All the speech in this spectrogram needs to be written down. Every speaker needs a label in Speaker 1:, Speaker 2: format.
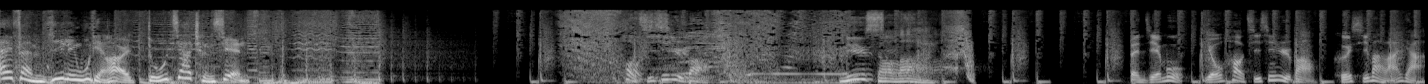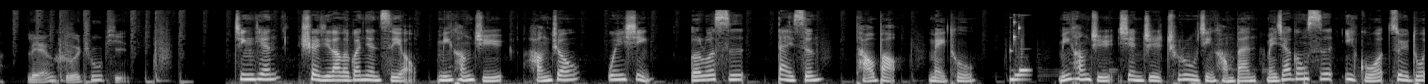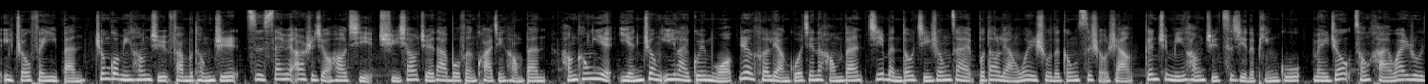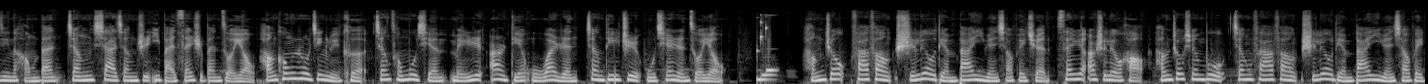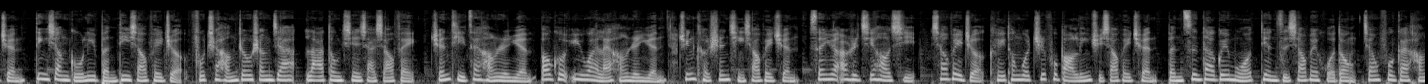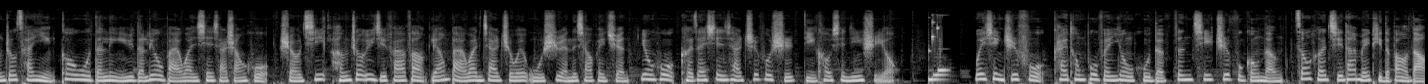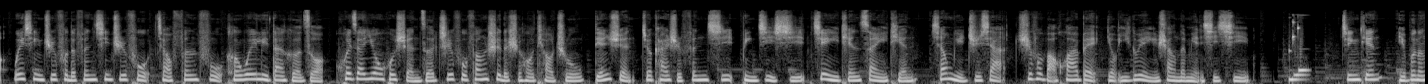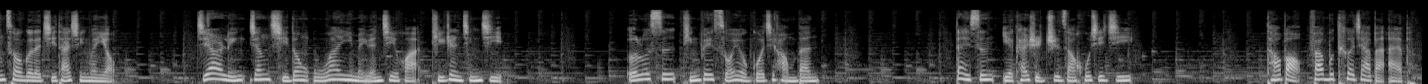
Speaker 1: FM 一零五点二独家呈现。
Speaker 2: 好奇心日报，News Online。
Speaker 3: 本节目由好奇心日报和喜马拉雅联合出品。
Speaker 4: 今天涉及到的关键词有：民航局、杭州、微信、俄罗斯、戴森、淘宝、美图。民航局限制出入境航班，每家公司一国最多一周飞一班。中国民航局发布通知，自三月二十九号起取消绝大部分跨境航班。航空业严重依赖规模，任何两国间的航班基本都集中在不到两位数的公司手上。根据民航局自己的评估，每周从海外入境的航班将下降至一百三十班左右，航空入境旅客将从目前每日二点五万人降低至五千人左右。杭州发放十六点八亿元消费券。三月二十六号，杭州宣布将发放十六点八亿元消费券，定向鼓励本地消费者，扶持杭州商家，拉动线下消费。全体在杭人员，包括域外来杭人员，均可申请消费券。三月二十七号起，消费者可以通过支付宝领取消费券。本次大规模电子消费活动将覆盖杭州餐饮、购物等领域的六百万线下商户。首期，杭州预计发放两百万价值为五十元的消费券，用户可在线下支付时抵扣现金使用。微信支付开通部分用户的分期支付功能。综合其他媒体的报道，微信支付的分期支付叫分付，和微粒贷合作，会在用户选择支付方式的时候跳出，点选就开始分期并计息，借一天算一天。相比之下，支付宝花呗有一个月以上的免息期。今天也不能错过的其他新闻有：G20 将启动五万亿美元计划提振经济；俄罗斯停飞所有国际航班。戴森也开始制造呼吸机。淘宝发布特价版 App。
